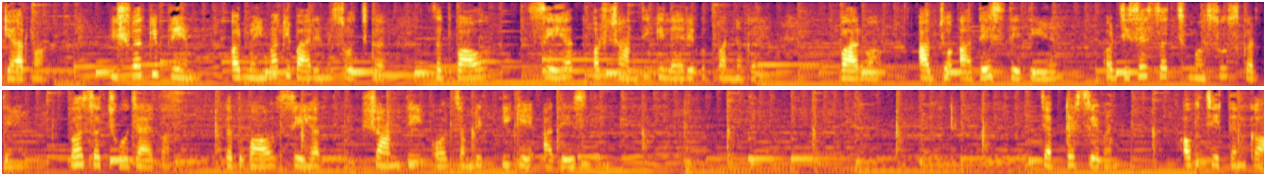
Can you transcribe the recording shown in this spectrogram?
ग्यारहवा, ईश्वर के प्रेम और महिमा के बारे में सोचकर सद्भाव, सेहत और शांति की लहरें उत्पन्न करें। बारवा आप जो आदेश देते हैं और जिसे सच महसूस करते हैं, वह सच हो जाएगा। सद्भाव, सेहत शांति और समृद्धि के आदेश दें चैप्टर सेवन अवचेतन का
